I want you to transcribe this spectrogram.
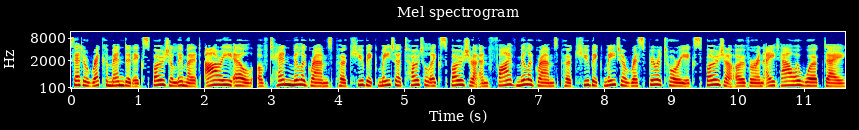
set a recommended exposure limit of 10 mg per cubic meter total exposure and 5 mg per cubic meter respiratory exposure over an 8-hour workday.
